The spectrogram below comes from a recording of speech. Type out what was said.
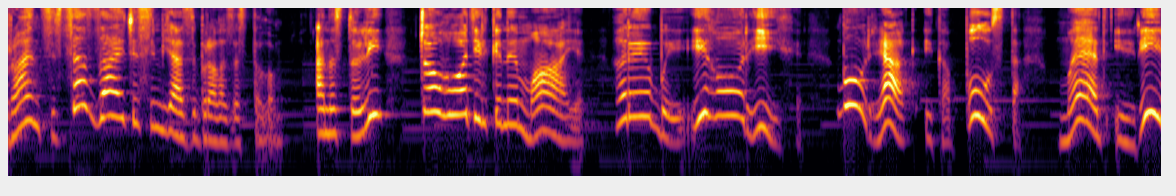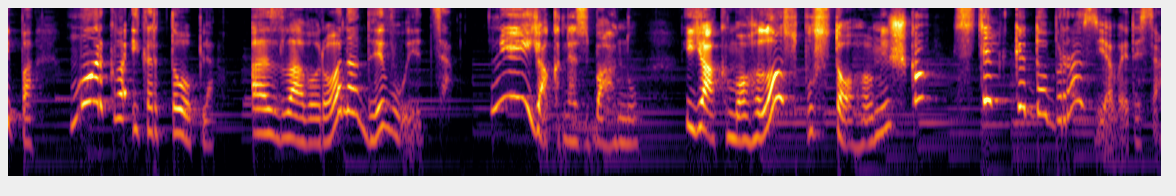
Вранці вся заяча сім'я зібрала за столом, а на столі чого тільки немає: гриби і горіхи, буряк і капуста, мед і ріпа, морква і картопля. А зла ворона дивується. Ніяк не збагну, як могло з пустого мішка стільки добра з'явитися.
